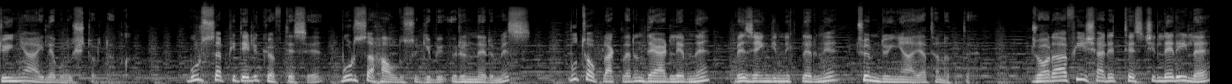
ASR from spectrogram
dünya ile buluşturduk. Bursa pideli köftesi, Bursa havlusu gibi ürünlerimiz bu toprakların değerlerini ve zenginliklerini tüm dünyaya tanıttı. Coğrafi işaret tescilleriyle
